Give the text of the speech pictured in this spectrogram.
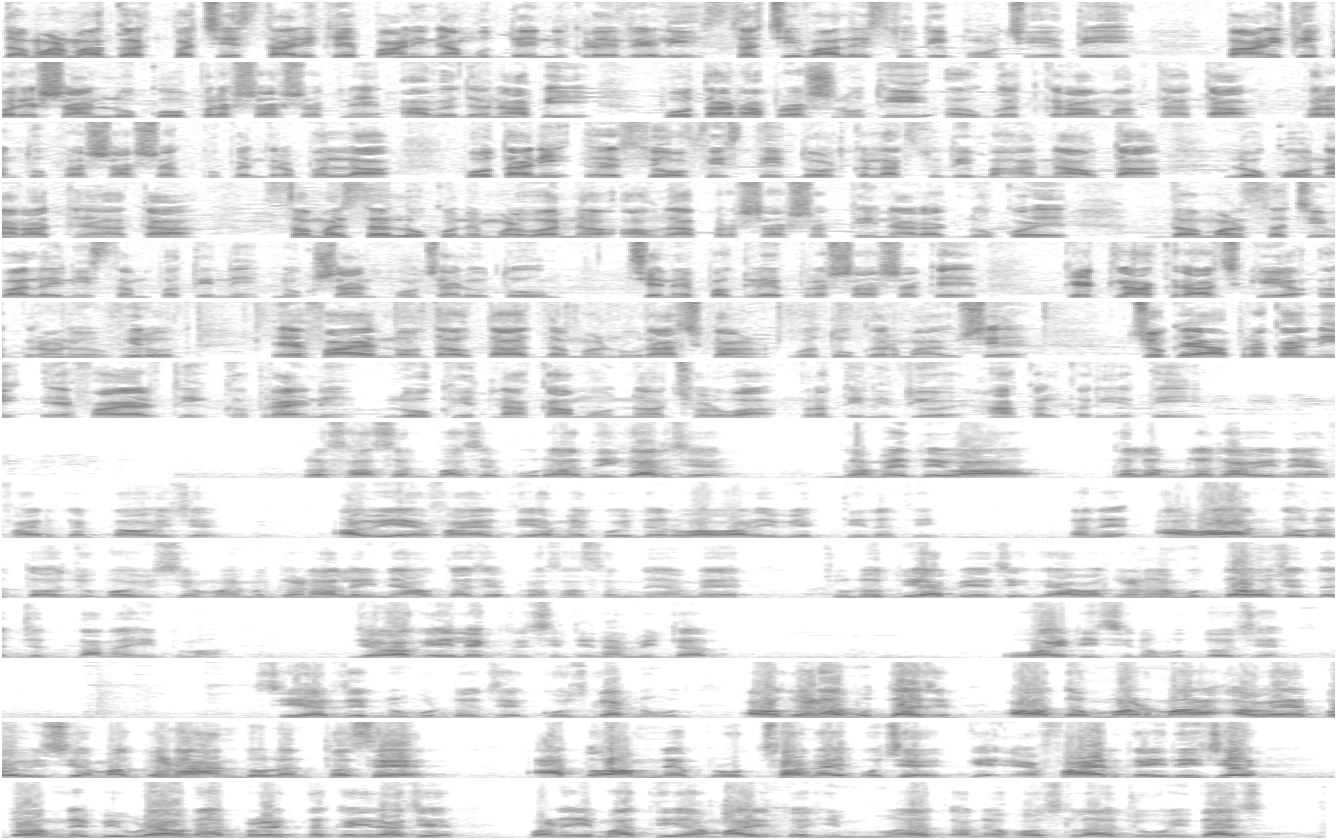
દમણમાં ગત પચીસ તારીખે પાણીના મુદ્દે નીકળેલ રેલી સચિવાલય સુધી પહોંચી હતી. પાણીથી પરેશાન લોકો પ્રશાસકને આવેદન આપી પોતાના પ્રશ્નોથી અવગત કરવા માંગતા હતા. પરંતુ પ્રશાસક ભૂપેન્દ્ર ભલ્લા પોતાની એસઓ ઓફિસથી દોઢ કલાક સુધી બહાર ન આવતા લોકો નારાજ થયા હતા. સમયસર લોકોને મળવા ન આવનાર પ્રશાસકથી નારાજ લોકોએ દમણ સચિવાલયની સંપત્તિને નુકસાન પહોંચાડ્યું હતું, જેને પગલે પ્રશાસકે કેટલાક રાજકીય અગ્રણીઓ વિરુદ્ધ એફઆઈઆર નોંધાવતા દમણનું રાજકારણ વધુ ગરમાયું છે. જોકે આ પ્રકારની એફઆઈઆરથી ગભરાઈને લોકહિતના કામો ન છોડવા પ્રતિનિધિઓએ હાકલ કરી હતી. પ્રશાસન પાસે પૂરા અધિકાર છે. ગમે તેવા કલમ લગાવીને એફઆઈઆર કરતા હોય છે. આવી એફઆઈઆરથી અમે કોઈ ડરવાવાળી વ્યક્તિ નથી. અને આવા આંદોલન તો હજુ ભવિષ્યમાં અમે ઘણા લઈને આવતા છે. પ્રશાસનને અમે ચુનૌતી આપીએ છીએ કે આવા ઘણા મુદ્દાઓ છે જનતાના હિતમાં. જેવા કે ઇલેક્ટ્રિસિટીના મીટર, ઓઆઈડીસીનો મુદ્દો છે. સીઆરઝેડનો મુદ્દો છે કોસ્ટગાર્ડનો મુદ્દો. આવા ઘણા મુદ્દા છે. આવા દમણમાં, હવે ભવિષ્યમાં ઘણા આંદોલન થશે. આ તો અમને પ્રોત્સાહન આપ્યું છે કે એફઆઈઆર કરી છે તો અમને બીવડાવનાર પ્રયત્ન કર્યા છે. પણ એમાંથી અમારી તો હિંમત અને હોસલા હજુ વધ્યા છે.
